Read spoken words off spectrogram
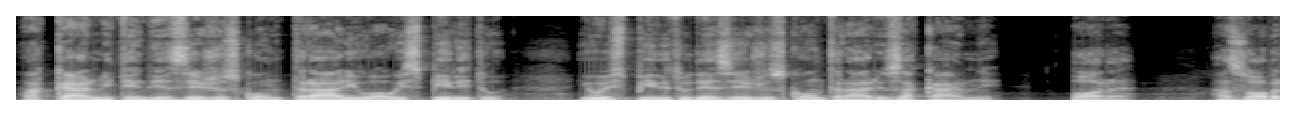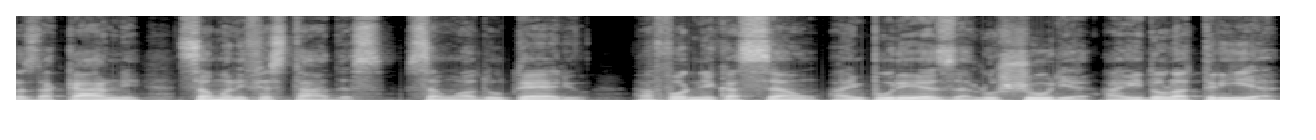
a carne tem desejos contrários ao Espírito, e o Espírito desejos contrários à carne. Ora, as obras da carne são manifestadas: são o adultério, a fornicação, a impureza, luxúria, a idolatria,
